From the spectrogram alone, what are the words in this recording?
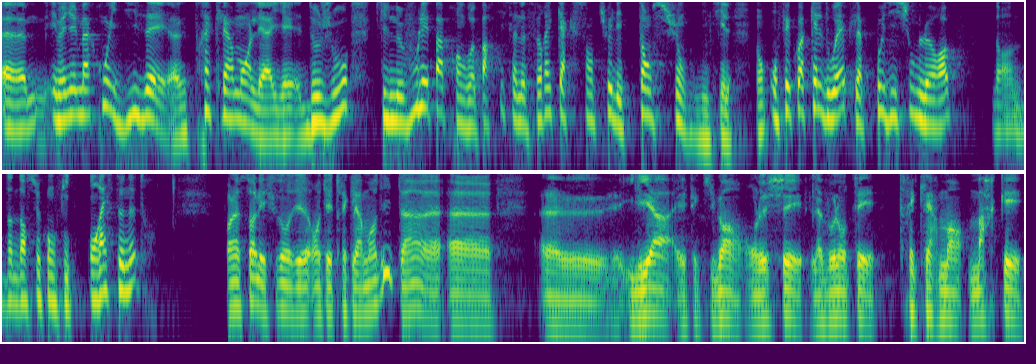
Emmanuel Macron, il disait très clairement il y a deux jours qu'il ne voulait pas prendre parti, ça ne ferait qu'accentuer les tensions, dit-il. Donc on fait quoi? Quelle doit être la position de l'Europe dans, ce conflit On reste neutre? Pour l'instant, les choses ont, été très clairement dites. Hein. Euh, euh, il y a effectivement, on le sait, la volonté très clairement marquée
